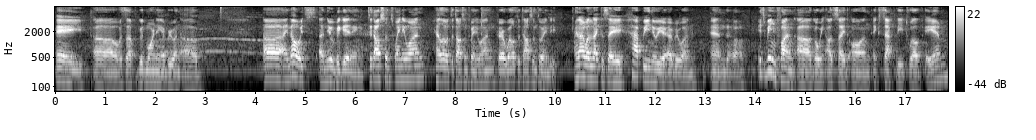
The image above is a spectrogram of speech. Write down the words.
Hey, uh, what's up? Good morning, everyone. Uh, uh, I know it's a new beginning. 2021. Hello, 2021. Farewell, 2020. And I would like to say Happy New Year, everyone. And uh, it's been fun uh, going outside on exactly 12 a.m.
